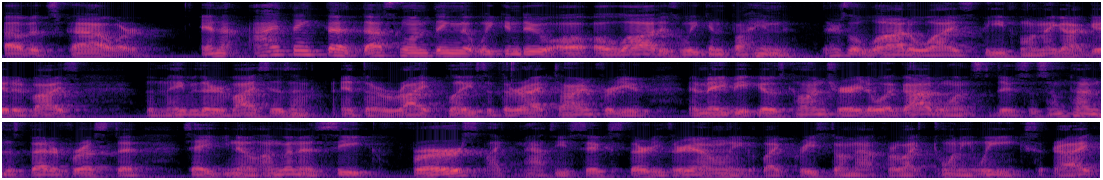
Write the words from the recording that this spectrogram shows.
of its power. And I think that that's one thing that we can do a, a, lot is we can find there's a lot of wise people and they got good advice, but maybe their advice isn't at the right place at the right time for you. And maybe it goes contrary to what God wants to do. So sometimes it's better for us to say, you know, I'm going to seek first, like Matthew 6, 33. I only like preached on that for like 20 weeks, right?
